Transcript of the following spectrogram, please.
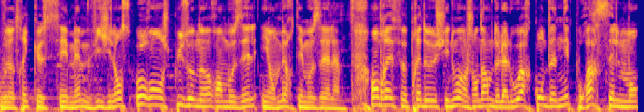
Vous noterez que c'est même vigilance orange plus au nord en Moselle et en Meurthe-et-Moselle. En bref, près de chez nous, un gendarme de la Loire condamné pour harcèlement.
